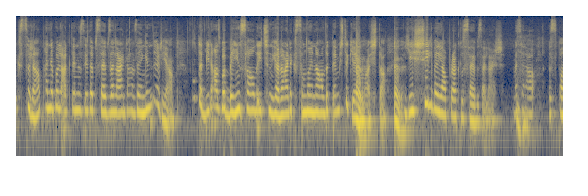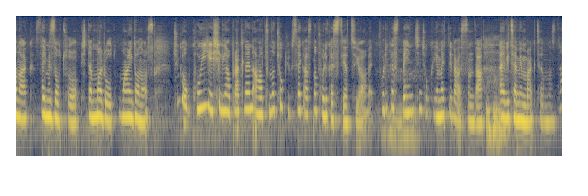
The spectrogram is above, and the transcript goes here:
Ekstra hani böyle Akdeniz diyeti hep sebzelerden zengindir ya. Burada biraz böyle beyin sağlığı için yararlı kısımlarını aldık demiştik ya Evet. başta. Evet. Yeşil ve yapraklı sebzeler. Mesela ıspanak, semizotu, işte marul, maydanoz. Çünkü o koyu yeşil yaprakların altında çok yüksek aslında folik asit yatıyor. Ve folik asit beyin için çok kıymetli bir aslında e, vitamin baktığımızda.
